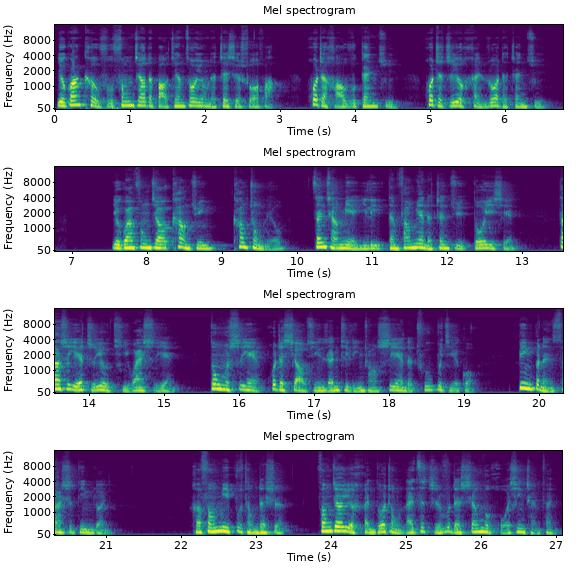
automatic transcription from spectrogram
有关口服蜂胶的保健作用的这些说法，或者毫无根据，或者只有很弱的证据。有关蜂胶抗菌、抗肿瘤、增强免疫力等方面的证据多一些，但是也只有体外实验、动物试验或者小型人体临床试验的初步结果，并不能算是定论。和蜂蜜不同的是，蜂胶有很多种来自植物的生物活性成分。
